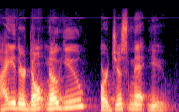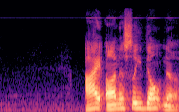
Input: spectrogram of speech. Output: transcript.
I either don't know you or just met you. I honestly don't know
